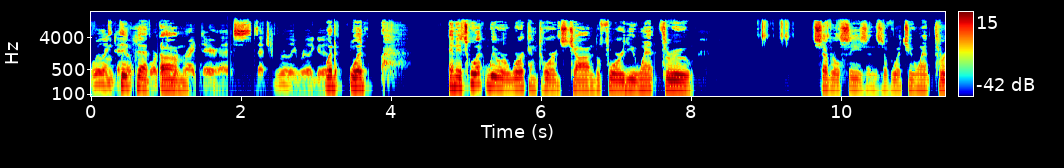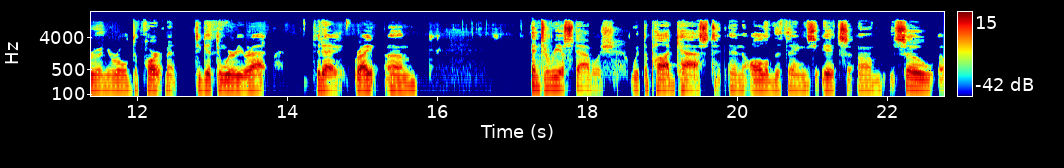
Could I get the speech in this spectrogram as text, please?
willing to help that, work um, right there. That's that's really really good. What what, and it's what we were working towards, John, before you went through several seasons of what you went through in your old department to get to where you're at today, right? Um, and to reestablish with the podcast and all of the things. It's um, so uh,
